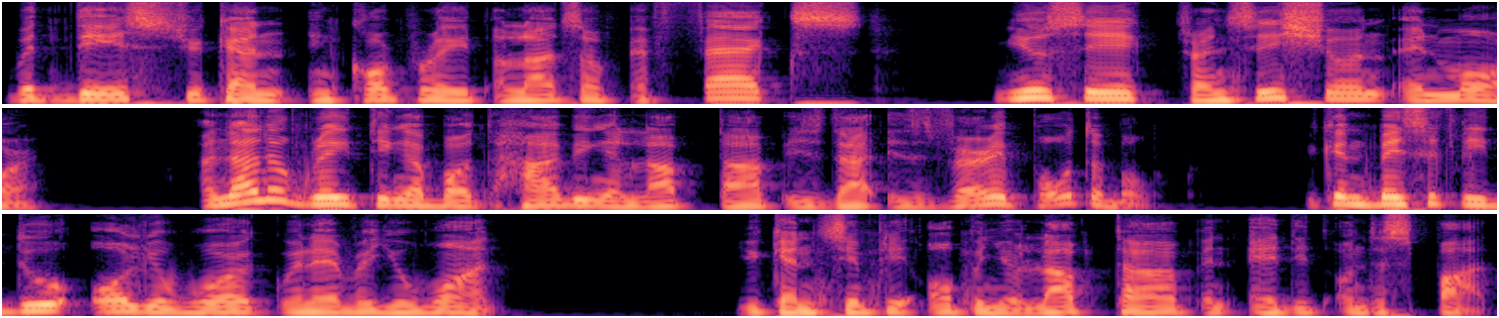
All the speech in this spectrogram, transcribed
With this, you can incorporate a lot of effects, music, transition, and more. Another great thing about having a laptop is that it's very portable. You can basically do all your work whenever you want. You can simply open your laptop and edit on the spot.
